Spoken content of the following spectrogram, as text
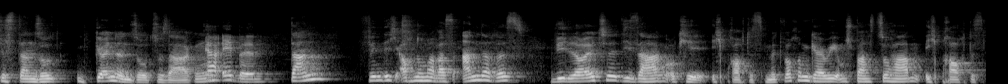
das dann so gönnen sozusagen, Ja, eben. dann finde ich auch nochmal was anderes, wie Leute, die sagen, okay, ich brauche das Mittwoch im Gary, um Spaß zu haben, ich brauche das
